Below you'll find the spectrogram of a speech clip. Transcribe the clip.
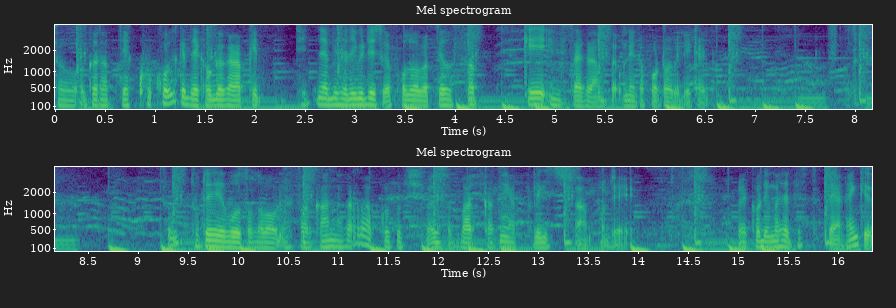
तो अगर आप देखो, खोल के देखोगे, अगर आपके जितने भी सेलिब्रिटीज़ को फॉलो करते हो सब के इंस्टाग्राम पर उन्हीं का फ़ोटो भी दिखेगा। तो टुडे वो ऑल अबाउट फरकान अगर आपको कुछ मेरे बात करनी है प्लीज़ आप मुझे रिकॉर्डिंग मैसेज भेज सकते हैं। थैंक यू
